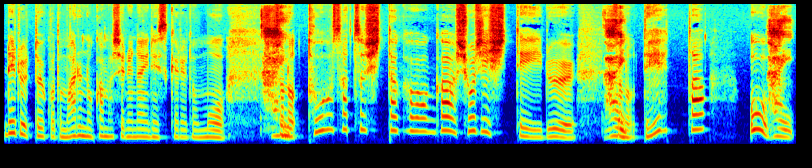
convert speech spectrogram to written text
れるということもあるのかもしれないですけれども、その盗撮した側が所持しているそのデータを、はい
